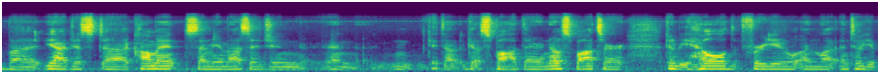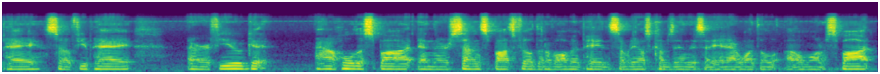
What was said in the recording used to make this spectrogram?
but yeah, just uh, comment, send me a message, and and get down, get a spot there. No spots are going to be held for you unless, until you pay. So if you pay, or if you get hold a spot and there's seven spots filled that have all been paid, and somebody else comes in, they say, hey, I want the I want a spot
